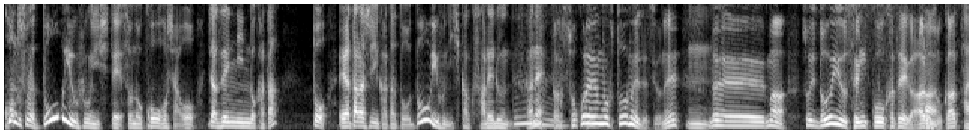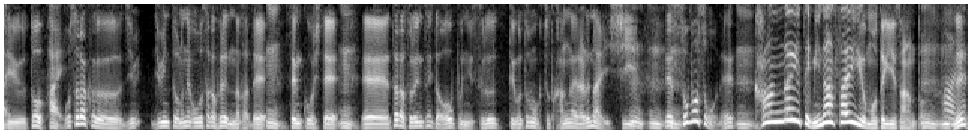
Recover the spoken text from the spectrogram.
今度それはどういうふうにしてその候補者をじゃあ前任の方とえー新しい方とどういうふうに比較されるんですかね。だからそこら辺も不透明ですよね。ん。でまあそういうどういう選考過程があるのかっていうと、はい。はいおそらく自自民党のね大阪府連の中でん。選考して、ん。えーただそれについてはオープンにするっていうこともちょっと考えられないし、うんうんうんでそもそもね、ん。考えてみなさいよ茂木さんと、んはい。ね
